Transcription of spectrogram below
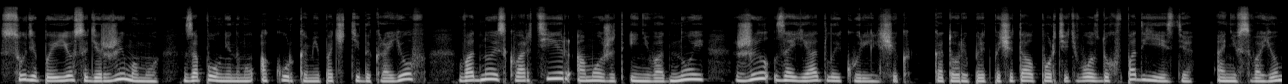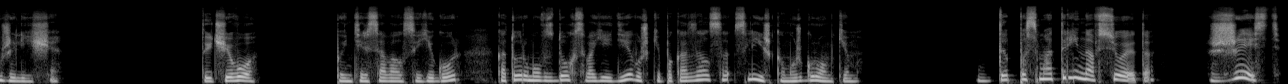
Судя по ее содержимому, заполненному окурками почти до краев, в одной из квартир, а может и не в одной, жил заядлый курильщик, который предпочитал портить воздух в подъезде, а не в своем жилище. «Ты чего?» Поинтересовался Егор, которому вздох своей девушки показался слишком уж громким. «Да посмотри на все это! Жесть!»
